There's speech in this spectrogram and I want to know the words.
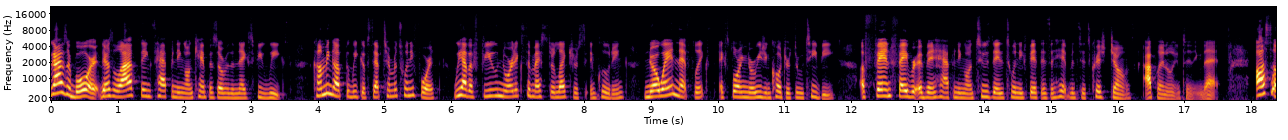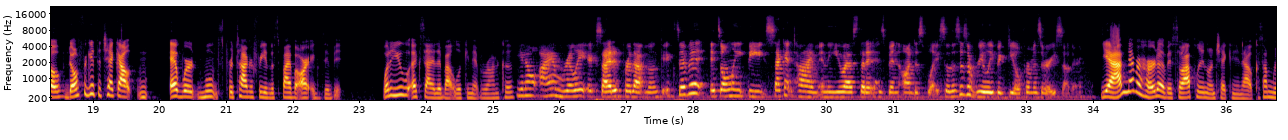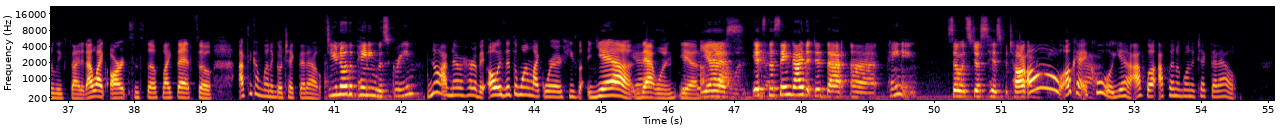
guys are bored, there's a lot of things happening on campus over the next few weeks. Coming up the week of September 24th, we have a few Nordic semester lectures, including Norway and Netflix, exploring Norwegian culture through TV. A fan favorite event happening on Tuesday the 25th is a hypnotist, Chris Jones. I plan on attending that. Also, don't forget to check out Edward Munch's photography in the Spiva art exhibit. What are you excited about looking at, Veronica? You know, I am really excited for that Munch exhibit. It's only the second time in the U.S. that it has been on display, so this is a really big deal for Missouri Southern. Yeah, I've never heard of it, so I plan on checking it out because I'm really excited. I like arts and stuff like that, so I think I'm gonna go check that out. Do you know the painting The Scream? No, I've never heard of it. Oh, is it the one like where he's? Yeah, Yes. that one. Yeah. Yes. It's the same guy that did that uh, painting, so it's just his photography. Oh, okay, Yeah. cool. Yeah, I've well, I plan on going to check that out.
